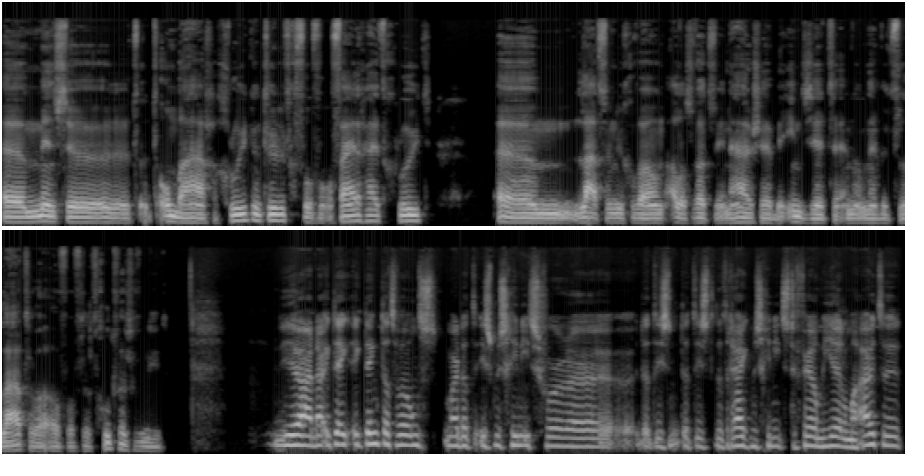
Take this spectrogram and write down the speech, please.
Uh, mensen, het, het, onbehagen groeit natuurlijk, het gevoel van onveiligheid groeit. Um, laten we nu gewoon alles wat we in huis hebben inzetten en dan hebben we het later wel over of dat goed was of niet. Ja, nou, ik denk, ik denk dat we ons, maar dat is misschien iets voor, uh, dat, is, dat, is, dat reikt misschien iets te ver om hier helemaal uit te,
